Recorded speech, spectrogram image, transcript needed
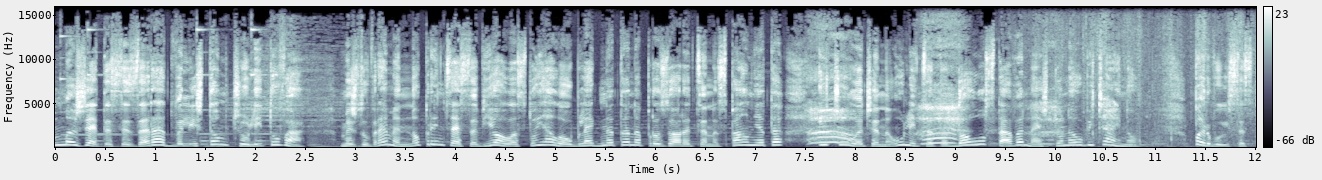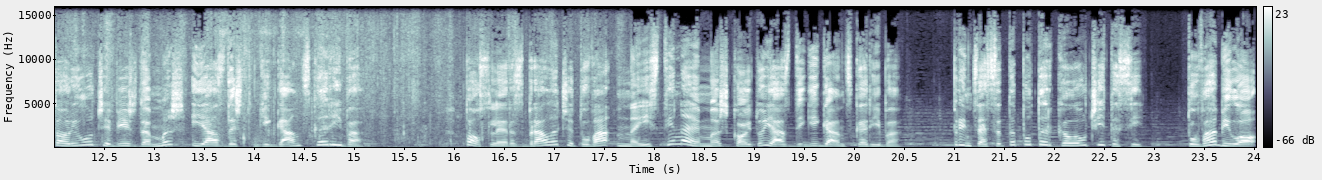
Мъжете се зарадвали, щом чули това. Междувременно принцеса Виола стояла облегната на прозореца на спалнята и чула, че на улицата долу става нещо необичайно. Първо й се сторило, че вижда мъж яздещ гигантска риба. После разбрала, че това наистина е мъж, който язди гигантска риба. Принцесата потъркала очите си. Това било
